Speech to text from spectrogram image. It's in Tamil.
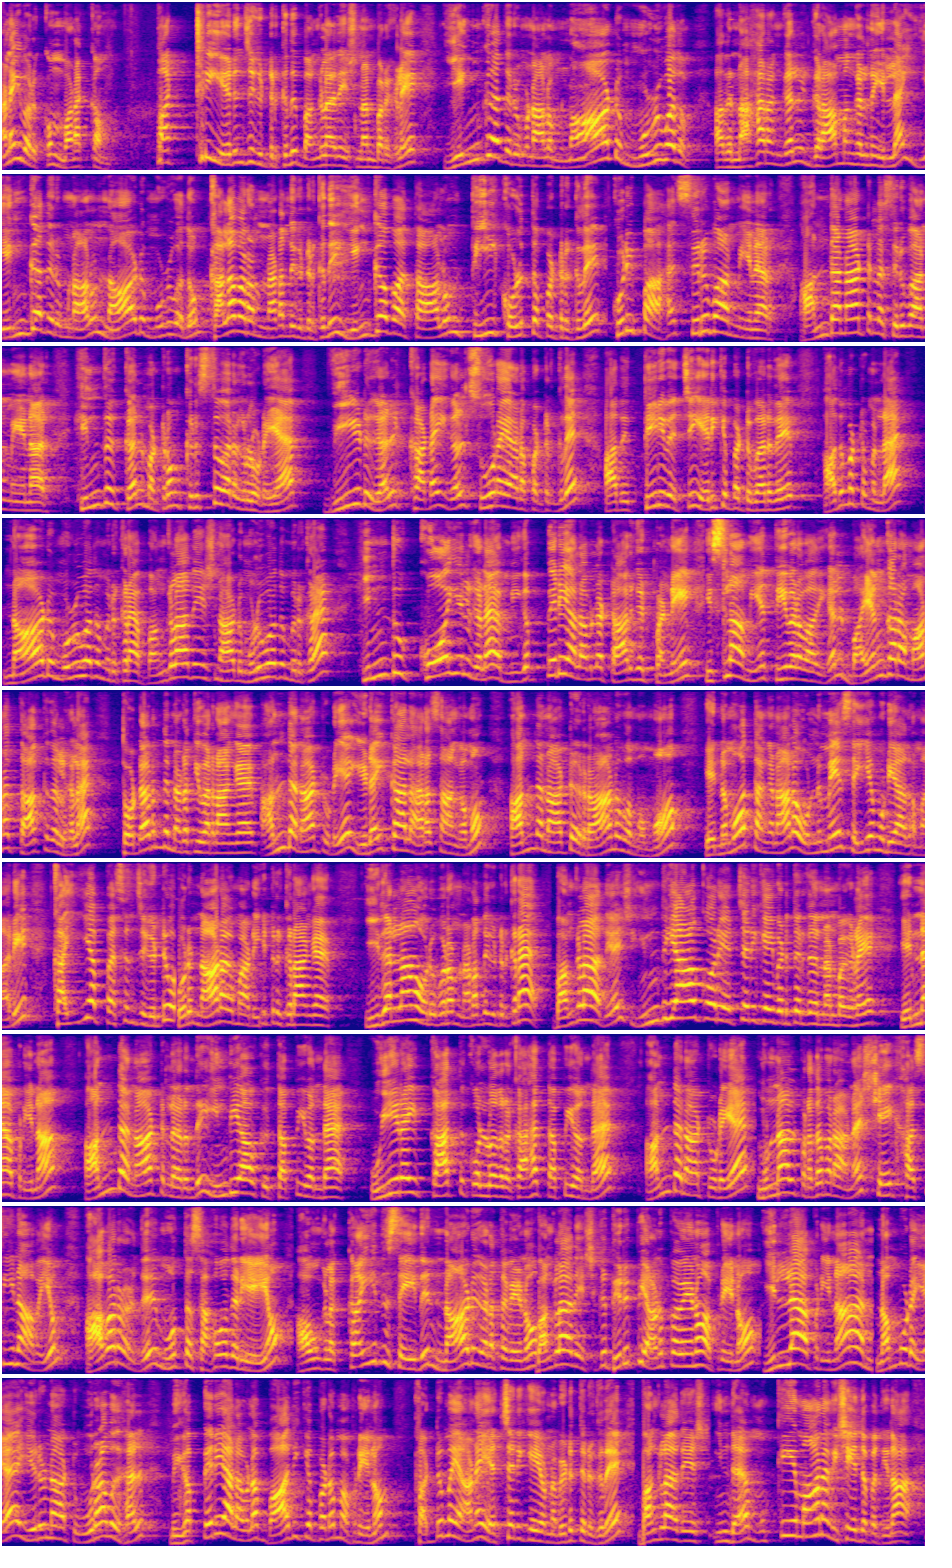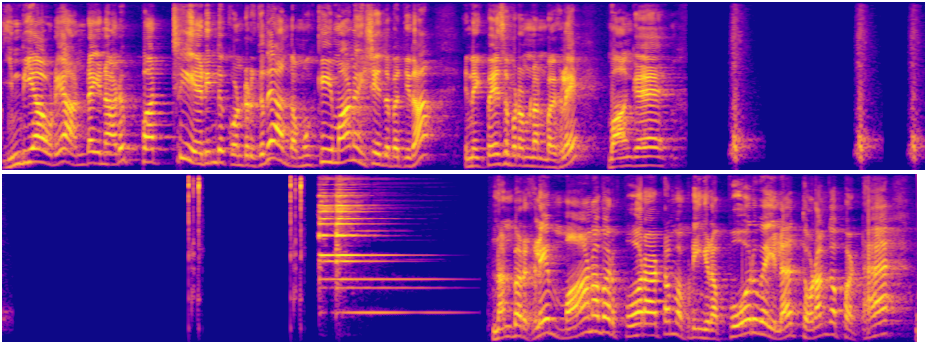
அனைவருக்கும் வணக்கம். பற்றி எரிஞ்சுக்கிட்டு இருக்குது பங்களாதேஷ் நண்பர்களே. எங்க திரும்பினாலும் நாடு முழுவதும் அது நகரங்கள் கிராமங்கள்னு இல்லை எங்க திரும்பினாலும் நாடு முழுவதும் கலவரம் நடந்துகிட்டு இருக்குது. எங்க பார்த்தாலும் தீ கொளுத்தப்பட்டிருக்குது. குறிப்பாக சிறுபான்மையினர். அந்த நாட்டில் சிறுபான்மையினர் இந்துக்கள் மற்றும் கிறிஸ்தவர்களுடைய வீடுகள் கடைகள் சூறையாடப்பட்டிருக்குது. அது தீரி வச்சு எரிக்கப்பட்டு வருது. அது மட்டும் இல்லை நாடு முழுவதும் இருக்கிற பங்களாதேஷ் நாடு முழுவதும் இருக்கிற இந்து கோயில்களை மிகப்பெரிய அளவில் டார்கெட் பண்ணி இஸ்லாமிய தீவிரவாதிகள் பயங்கரமான தாக்குதல்களை தொடர்ந்து நடத்தி வர்றாங்க. அந்த நாட்டுடைய இடைக்கால அரசாங்கமும் அந்த நாட்டு இராணுவமும் என்னமோ தங்களால் ஒன்றுமே செய்ய முடியாத மாதிரி கையை பிசைஞ்சுக்கிட்டு ஒரு நாடகம் ஆடிக்கிட்டு இருக்கிறாங்க. இதெல்லாம் ஒரு புறம் நடந்துகிட்டு இருக்கிற பங்களாதேஷ் இந்தியாவுக்கு ஒரு எச்சரிக்கை விடுத்திருக்கிறது நண்பர்களே. என்ன அப்படின்னா அந்த நாட்டில இருந்து இந்தியாவுக்கு தப்பி வந்த உயிரை காத்து கொள்வதற்காக தப்பி வந்த அந்த நாட்டுடைய முன்னாள் பிரதமரான ஷேக் ஹசீனாவையும் அவரது மூத்த சகோதரியையும் அவங்கள கைது செய்து நாடு கடத்த வேணும் பங்களாதேஷுக்கு திருப்பி அனுப்ப வேணும் அப்படின்னும் இல்ல அப்படின்னா நம்முடைய இரு நாட்டு உறவுகள் மிகப்பெரிய அளவில் பாதிக்கப்படும் அப்படின்னும் கடுமையான எச்சரிக்கை ஒன்று விடுத்திருக்குது. பங்களாதேஷ் இந்த முக்கியமான விஷயத்தை பற்றி தான் இந்தியாவுடைய அண்டை நாடு பற்றி எரிந்து கொண்டிருக்குது. அந்த முக்கியமான விஷயத்தை பற்றி தான் இன்னைக்கு பேசப்படும் நண்பர்களே. வாங்க. நண்பர்களே மாணவர் போராட்டம் அப்படிங்கிற போர்வையில் தொடங்கப்பட்ட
